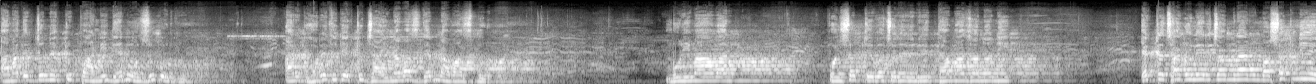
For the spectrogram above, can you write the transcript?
আমাদের জন্য একটু পানি দেন, অজু করব। আর ঘরে থেকে একটু যাই, নামাজ দেন, নামাজ পড়ব। বুড়িমা আমার পঁয়ষট্টি বছরের বৃদ্ধা মা জননী, একটা ছাগলের চামড়ার মশক নিয়ে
